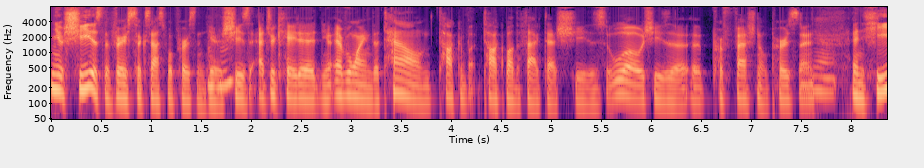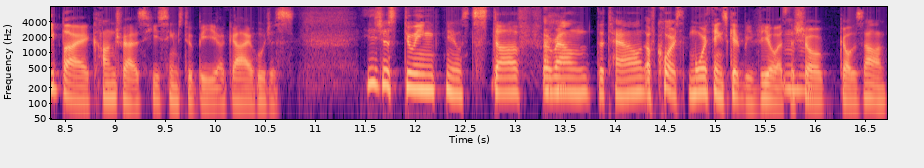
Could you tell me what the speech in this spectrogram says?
you know she is the very successful person Mm-hmm. here. She's educated. You know, everyone in the town talk about talk about the fact that she's whoa, she's a, a professional person. Yeah. And he, by contrast, he seems to be a guy who just. He's just doing, you know, stuff Uh-huh. around the town. Of course, more things get revealed as the Mm-hmm. show goes on.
